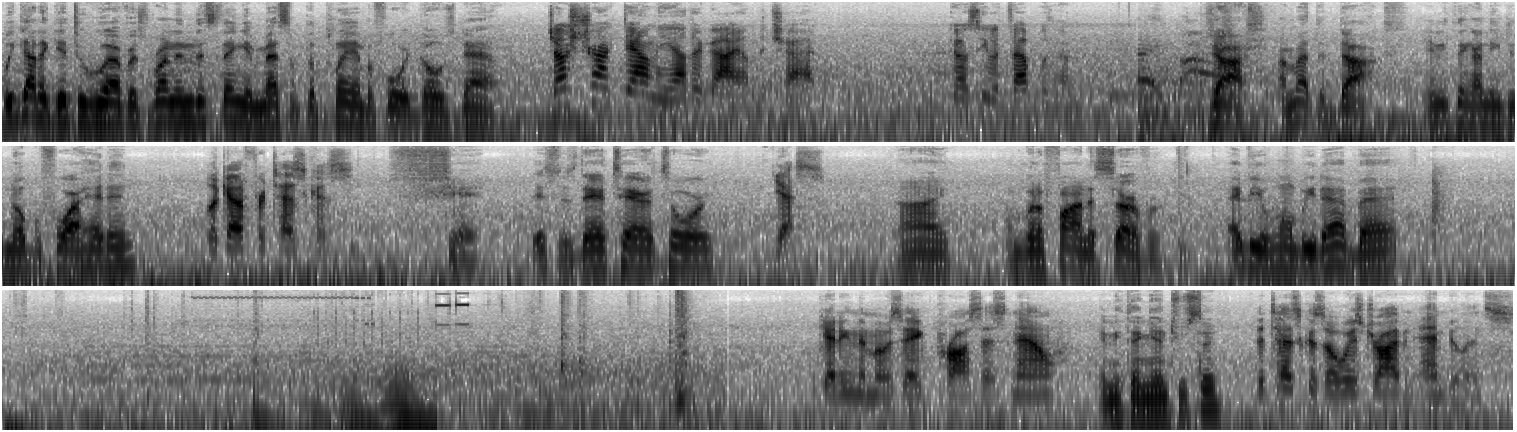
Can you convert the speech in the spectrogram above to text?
We gotta get to whoever's running this thing and mess up the plan before it goes down. Just track down the other guy on the chat. Go see what's up with him. Josh, I'm at the docks. Anything I need to know before I head in? Look out for Tezcas. Shit. This is their territory? Yes. Alright. I'm gonna find a server. Maybe it won't be that bad. Getting the mosaic process now. Anything interesting? The Tezcas always drive an ambulance.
